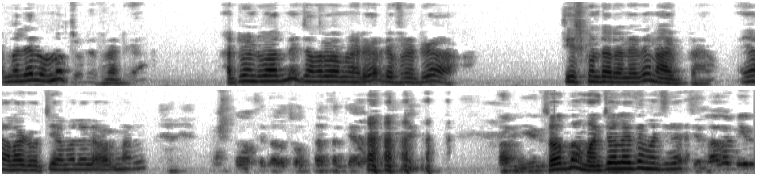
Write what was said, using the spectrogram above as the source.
ఎమ్మెల్యేలు ఉండొచ్చు డెఫినెట్గా అటువంటి వారిని చంద్రబాబు నాయుడు గారు డెఫినెట్గా తీసుకుంటారనేదే నా అభిప్రాయం. ఏ అలాగే వచ్చి ఎమ్మెల్యేలు ఎవరున్నారు? చూద్దాం మంచి వాళ్ళు అయితే మంచిదే. జిల్లాలో మీరు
